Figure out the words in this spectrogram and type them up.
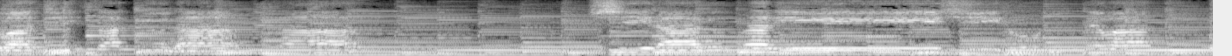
は小さくなった知らぬ間に白い手はと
